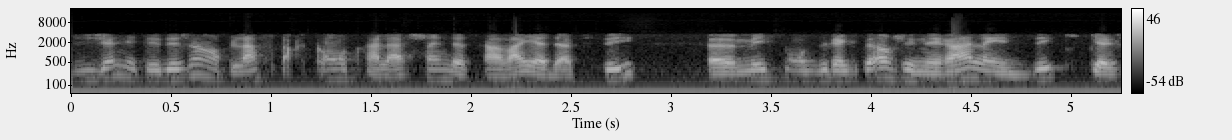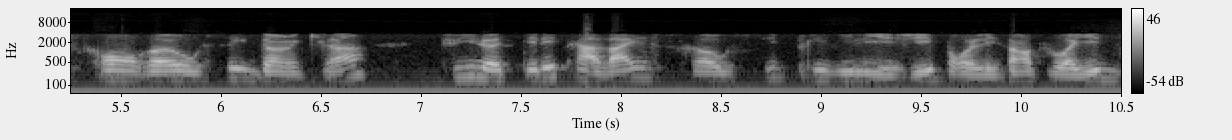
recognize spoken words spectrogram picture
d'hygiène étaient déjà en place, par contre, à la chaîne de travail adaptée. Euh, mais son directeur général indique qu'elles seront rehaussées d'un cran, puis le télétravail sera aussi privilégié pour les employés du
